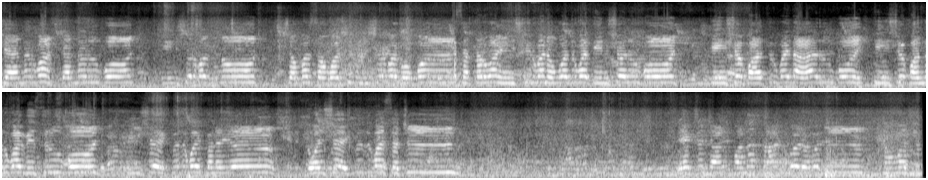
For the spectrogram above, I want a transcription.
शहाण्णव रुपये अठ्ठ्याण्णव रुपये तीनशे रुपये विनोद शंभर सव्वाशे दीडशे रुपये गोपाळ. सत्तर रुपये ऐंशी रुपये नव्वद रुपये तीनशे रुपये. तीनशे पाच रुपये दहा रुपये तीनशे पंधरा रुपये वीस रुपये तीनशे एकवीस रुपये कन्हैया. दोनशे एकवीस रुपये सचिन. एकशे चाळीस पन्नास साठ रुपये डबल.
